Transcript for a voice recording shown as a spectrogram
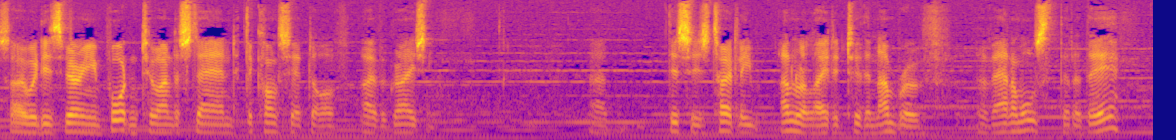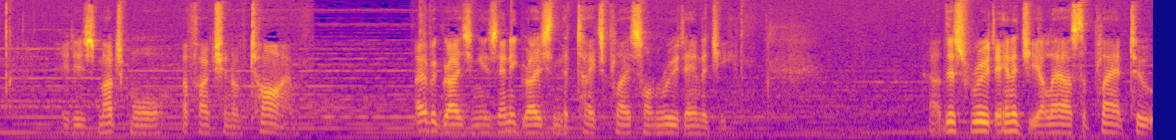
So it is very important to understand the concept of overgrazing. Uh, this is totally unrelated to the number of, of animals that are there. It is much more a function of time. Overgrazing is any grazing that takes place on root energy. Uh, this root energy allows the plant to,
